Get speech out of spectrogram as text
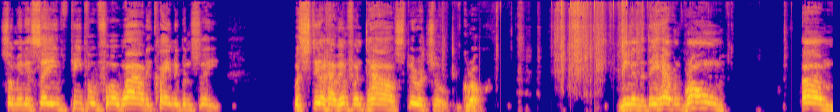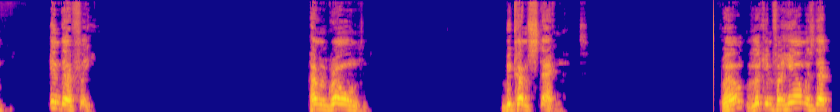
so many saved people for a while they claim they've been saved, but still have infantile spiritual growth, meaning that they haven't grown um in their faith, haven't grown, become stagnant. Well, looking for him is that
